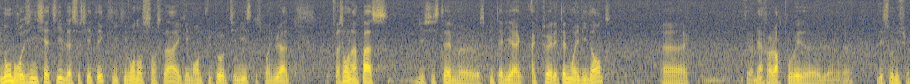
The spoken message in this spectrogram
nombreuses initiatives de la société qui, vont dans ce sens-là et qui me rendent plutôt optimiste de ce point de vue-là. De toute façon, l'impasse du système hospitalier actuel est tellement évidente qu'il va bien falloir trouver des solutions.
